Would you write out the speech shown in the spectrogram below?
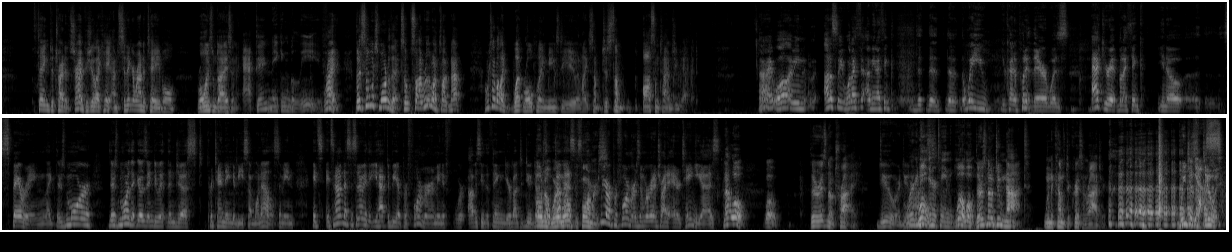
thing to try to describe because you're like, hey, I'm sitting around a table, rolling some dice and acting, Making believe. right? But it's so much more to that. So so I really want to talk not. I want to talk about like what role playing means to you and like some just some awesome times you've had. All right. Well, I mean, honestly, what I th- I mean, I think the the the the way you you kind of put it there was accurate, but I think you know uh, sparing. Like, there's more there's more that goes into it than just pretending to be someone else. I mean. It's, it's not necessarily that you have to be a performer. I mean, if we're obviously the thing you're about to do. Oh Dungeons no, we're, we're performers. We are performers, and we're going to try to entertain you guys. Not whoa, whoa. There is no try. Do or do not. We're gonna Whoa. entertain the geeky. Whoa, whoa. There's no do not when it comes to Chris and Roger. we We just Yes. do it.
